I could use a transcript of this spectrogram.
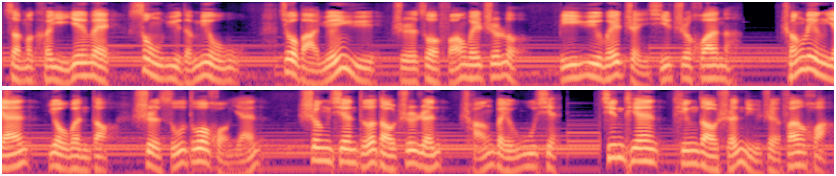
怎么可以因为宋玉的谬误，就把云雨只作防为之乐，比喻为枕席之欢呢？程令言又问道：“世俗多谎言。”升仙得道之人常被诬陷。今天听到神女这番话，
